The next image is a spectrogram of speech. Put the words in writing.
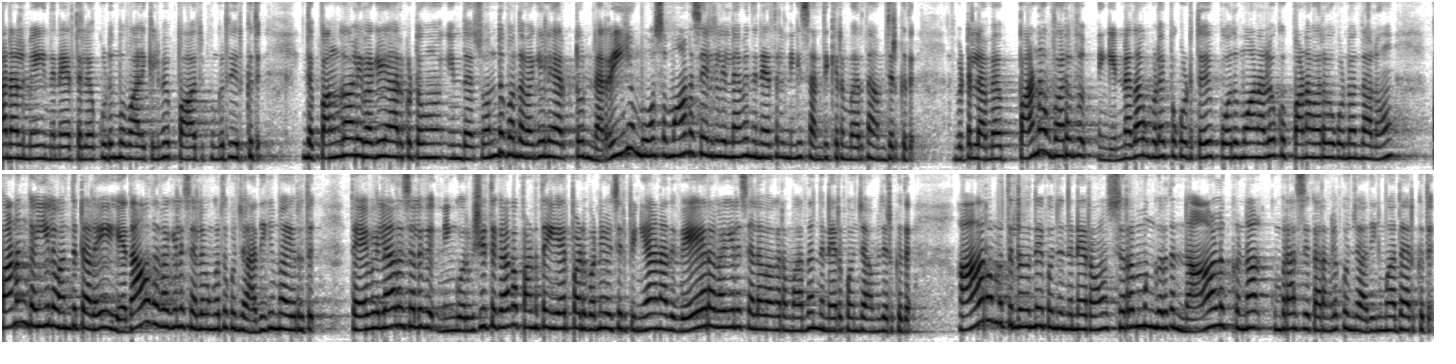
ஆனாலுமே இந்த நேரத்தில் குடும்ப வாழ்க்கையிலுமே பாதிப்புங்கிறது இருக்குது. இந்த பங்காளி வகையாக இருக்கட்டும் இந்த சொந்த பந்த வகையிலையாக இருக்கட்டும் நிறைய மோசமான செயல்கள் எல்லாமே இந்த நேரத்தில் நீங்கள் சந்திக்கிற மாதிரி தான் அமைஞ்சிருக்குது. அது மட்டும் இல்லாமல் பண வரவு நீங்கள் என்னதான் உழைப்பு கொடுத்து போதுமான அளவுக்கு பண வரவு கொண்டு வந்தாலும் பணம் கையில் வந்துட்டாலே ஏதாவது வகையில் செலவுங்கிறது கொஞ்சம் அதிகமாகிருது தேவையில்லாத செலவு நீங்கள் ஒரு விஷயத்துக்காக பணத்தை ஏற்பாடு பண்ணி வச்சுருப்பீங்க. ஆனால் அது வேறு வகையில் செலவாகிற மாதிரி தான் இந்த நேரம் கொஞ்சம் அமைஞ்சிருக்குது. ஆரம்பத்திலிருந்தே கொஞ்சம் இந்த நேரம் சிரமங்கிறது நாளுக்கு நாள் கும்பராசிக்காரங்களுக்கு கொஞ்சம் அதிகமாக தான் இருக்குது.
